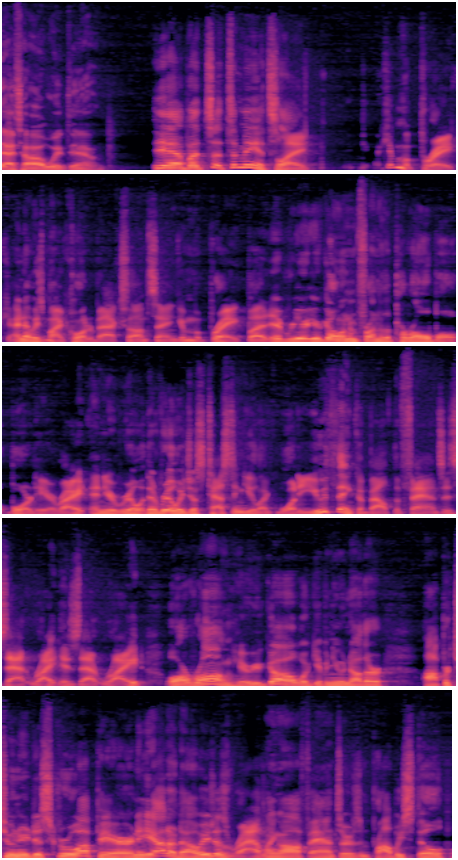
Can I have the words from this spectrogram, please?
that's how it went down. Yeah, but to, to me, it's like give him a break. I know he's my quarterback, so I'm saying give him a break. But if you're, you're going in front of the parole board here, right? And you're really they're really just testing you. Like, what do you think about the fans? Is that right? Is that right or wrong? Here you go. We're giving you another opportunity to screw up here. And he, I don't know, he's just rattling off answers and probably still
